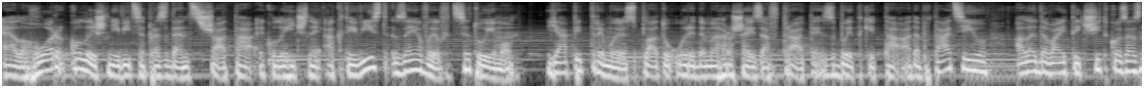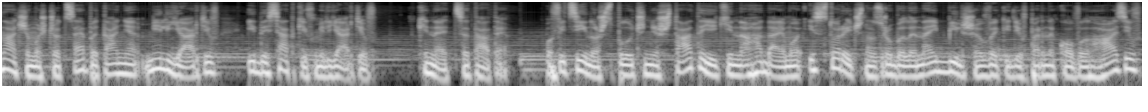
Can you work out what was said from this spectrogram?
Ел Гор, колишній віце-президент США та екологічний активіст, заявив: цитуємо. Я підтримую сплату урядами грошей за втрати, збитки та адаптацію, але давайте чітко зазначимо, що це питання мільярдів і десятків мільярдів. Кінець цитати. Офіційно ж Сполучені Штати, які нагадаємо історично зробили найбільше викидів парникових газів,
